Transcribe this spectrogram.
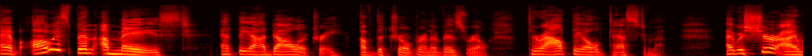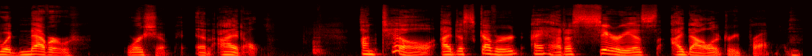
I have always been amazed at the idolatry of the children of Israel throughout the Old Testament. I was sure I would never worship an idol until I discovered I had a serious idolatry problem.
